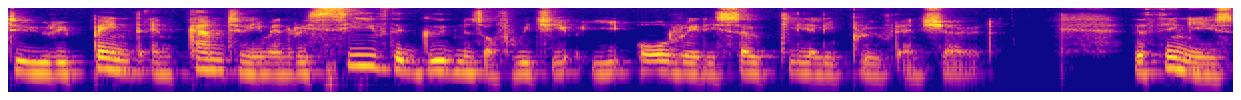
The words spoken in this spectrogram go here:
to repent and come to Him and receive the goodness of which He, he already so clearly proved and showed. The thing is,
